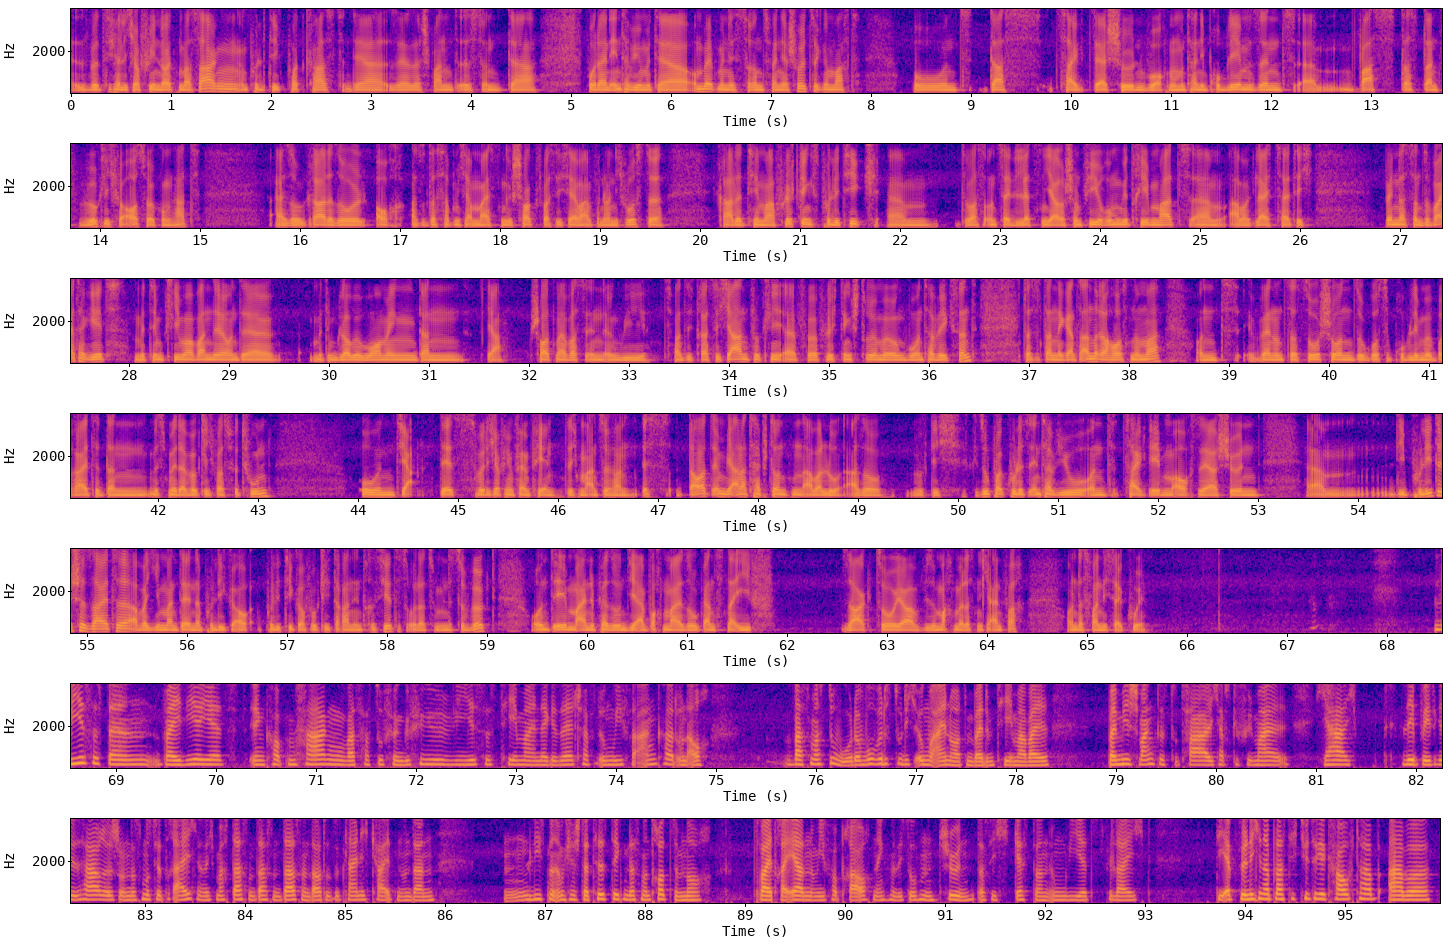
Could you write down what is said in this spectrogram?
Wird sicherlich auch vielen Leuten was sagen, ein Politik-Podcast, der sehr, sehr spannend ist. Und da wurde ein Interview mit der Umweltministerin Svenja Schulze gemacht. Und das zeigt sehr schön, wo auch momentan die Probleme sind, ähm, was das dann wirklich für Auswirkungen hat. Also gerade so auch, also das hat mich am meisten geschockt, was ich selber einfach noch nicht wusste. Gerade Thema Flüchtlingspolitik, ähm, was uns ja die letzten Jahre schon viel rumgetrieben hat, ähm, aber gleichzeitig, wenn das dann so weitergeht mit dem Klimawandel und der, mit dem Global Warming, dann schaut mal, was in irgendwie 20, 30 Jahren für, äh, für Flüchtlingsströme irgendwo unterwegs sind. Das ist dann eine ganz andere Hausnummer. Und wenn uns das so schon so große Probleme bereitet, dann müssen wir da wirklich was für tun. Und ja, das würde ich auf jeden Fall empfehlen, sich mal anzuhören. Es dauert irgendwie anderthalb Stunden, aber also wirklich super cooles Interview und zeigt eben auch sehr schön ähm, die politische Seite, aber jemand, der in der Politik auch, Politik auch wirklich daran interessiert ist oder zumindest so wirkt. Und eben eine Person, die einfach mal so ganz naiv sagt, so, ja, wieso machen wir das nicht einfach? Und das fand ich sehr cool. Wie ist es denn bei dir jetzt in Kopenhagen? Was hast du für ein Gefühl? Wie ist das Thema in der Gesellschaft irgendwie verankert? Und auch, was machst du? Oder wo würdest du dich irgendwo einordnen bei dem Thema? Weil bei mir schwankt es total. Ich habe das Gefühl, mal, ja, ich lebe vegetarisch und das muss jetzt reichen und ich mache das und das und das und lauter so Kleinigkeiten und dann hm, liest man irgendwelche Statistiken, dass man trotzdem noch zwei, drei Erden irgendwie verbraucht, denkt man sich so, hm, schön, dass ich gestern irgendwie jetzt vielleicht die Äpfel nicht in der Plastiktüte gekauft habe, aber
